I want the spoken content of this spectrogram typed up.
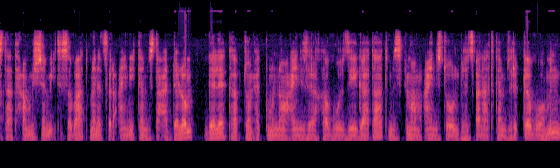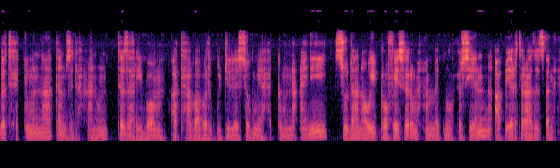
ኣስታት 500 ሰባት መነፅር ዓይኒ ከም ዝተዓደሎም ገለ ካብቶም ሕክምናዊ ዓይኒ ዝረኸቡ ዜጋታት ምስ ሕማም ዓይኒ ዝተወልዱ ህፃናት ከም ዝርከብዎምን በቲ ሕክምና ከም ዝድሓኑን ተዛሪቦም። ኣተሓባበሪ ጉጅለ ሰብ ሞያ ሕክምና ዓይኒ ሱዳናዊ ፕሮፌሰር መሐመድ ኑር ሑሴን ኣብ ኤርትራ ዝፀንሐ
